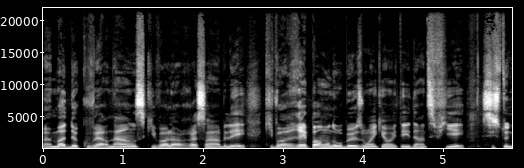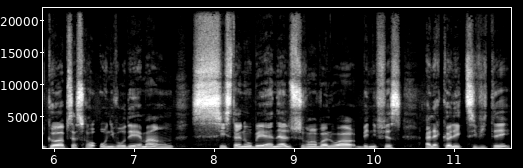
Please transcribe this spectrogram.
un mode de gouvernance qui va leur ressembler, qui va répondre aux besoins qui ont été identifiés. Si c'est une coop, ça sera au niveau des membres. Si c'est un OBNL, souvent on va voir bénéfice à la collectivité.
